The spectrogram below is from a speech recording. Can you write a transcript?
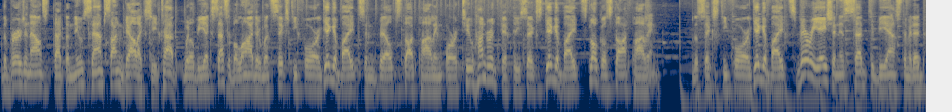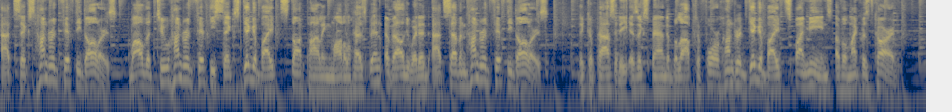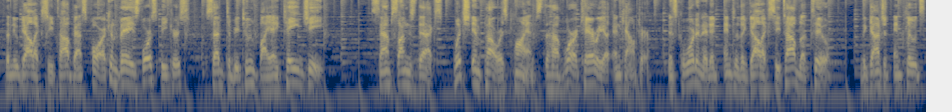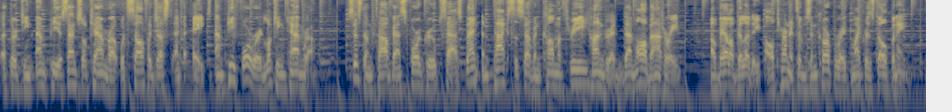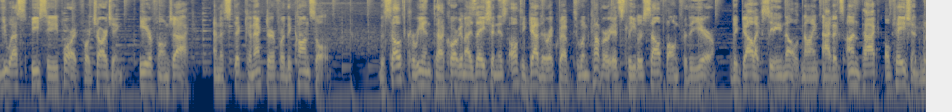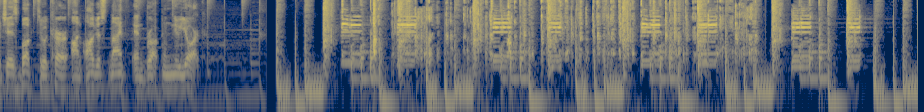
The Verge announced that the new Samsung Galaxy Tab will be accessible either with 64GB in-built stockpiling or 256GB local stockpiling. The 64GB variation is said to be estimated at $650, while the 256GB stockpiling model has been evaluated at $750. The capacity is expandable up to 400GB by means of a microSD card. The new Galaxy Tab S4 conveys four speakers, said to be tuned by AKG. Samsung's DeX, which empowers clients to have work area encounter, is coordinated into the Galaxy Tablet 2. The gadget includes a 13MP essential camera with self-adjust and a 8MP forward-looking camera. System Tab S4 Group S Pen and packs a 7,300 mAh battery. Availability alternatives incorporate microSD opening, USB-C port for charging, earphone jack, and a stick connector for the console. The South Korean tech organization is altogether equipped to uncover its leader cell phone for the year, the Galaxy Note 9 at its Unpacked occasion which is booked to occur on August 9 in Brooklyn, New York.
